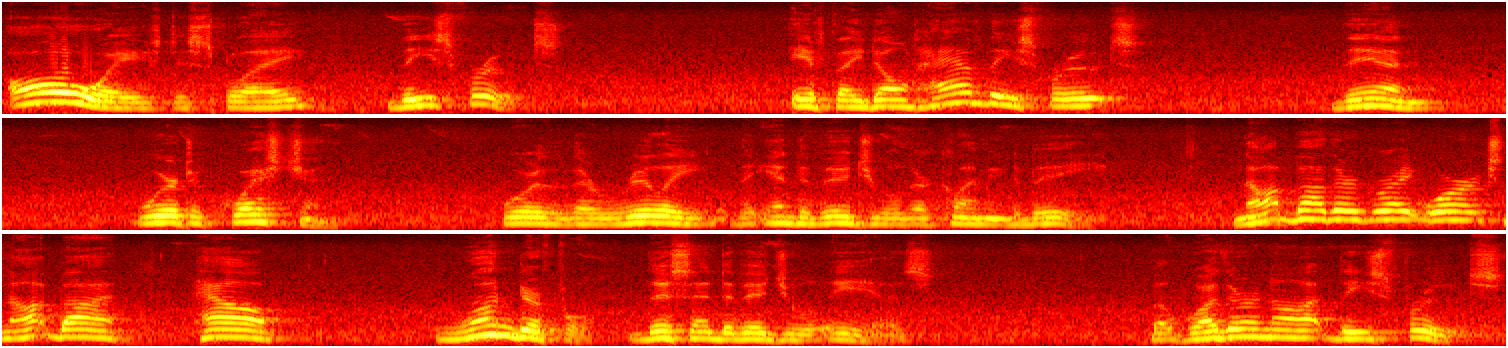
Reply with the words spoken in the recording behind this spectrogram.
always display these fruits. If they don't have these fruits, then we're to question whether they're really the individual they're claiming to be. Not by their great works, not by how wonderful this individual is, but whether or not these fruits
